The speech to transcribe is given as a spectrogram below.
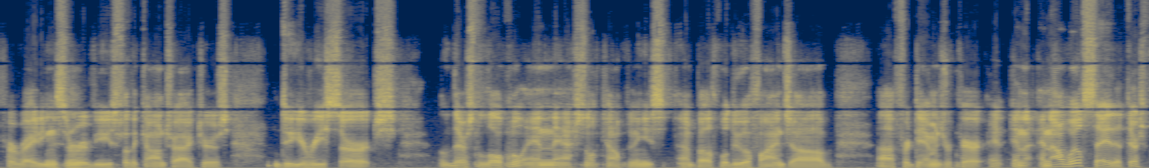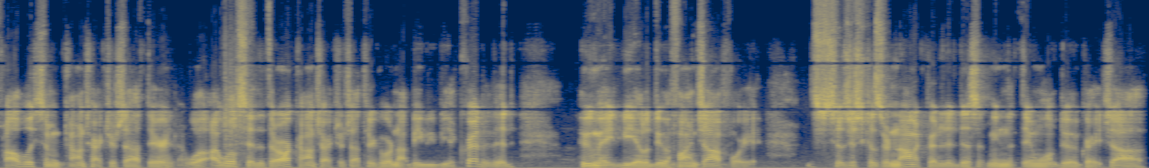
for ratings and reviews for the contractors, do your research. there's local and national companies, and both will do a fine job uh, for damage repair. And, and, and I will say that there's probably some contractors out there. Well, I will say that there are contractors out there who are not BBB accredited, who may be able to do a fine job for you. So just because they're not accredited doesn't mean that they won't do a great job.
